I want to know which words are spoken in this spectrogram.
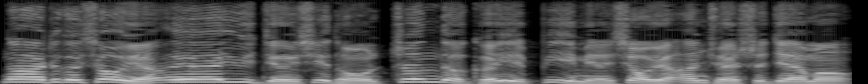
那这个校园 AI 预警系统真的可以避免校园安全事件吗？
